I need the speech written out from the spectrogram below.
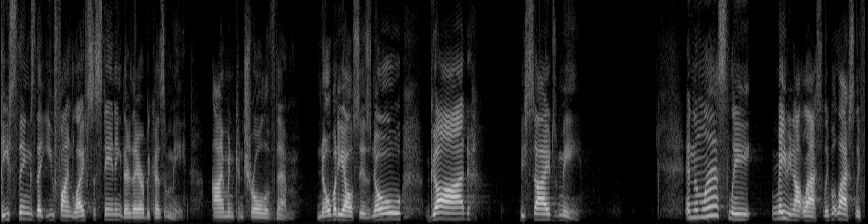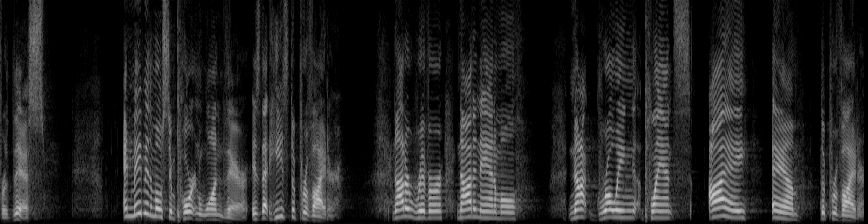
These things that you find life sustaining, they're there because of me. I'm in control of them. Nobody else is. No God besides me. And then, lastly, maybe not lastly, but lastly for this, and maybe the most important one there is that he's the provider. Not a river, not an animal, not growing plants. I am the provider.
